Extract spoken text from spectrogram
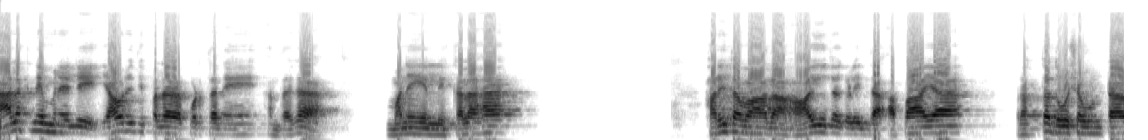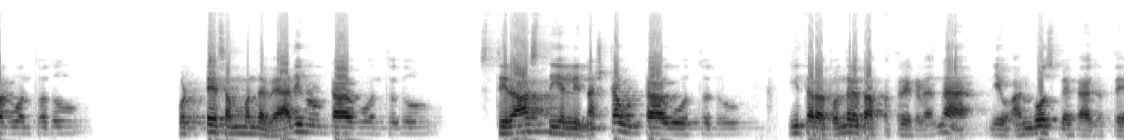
ನಾಲ್ಕನೇ ಮನೆಯಲ್ಲಿ ಯಾವ ರೀತಿ ಫಲ ಕೊಡ್ತಾನೆ ಅಂದಾಗ ಮನೆಯಲ್ಲಿ ಕಲಹ, ಹರಿತವಾದ ಆಯುಧಗಳಿಂದ ಅಪಾಯ, ರಕ್ತದೋಷ ಉಂಟಾಗುವಂಥದ್ದು, ಹೊಟ್ಟೆ ಸಂಬಂಧ ವ್ಯಾಧಿಗಳು ಉಂಟಾಗುವಂಥದ್ದು, ಸ್ಥಿರಾಸ್ತಿಯಲ್ಲಿ ನಷ್ಟ ಉಂಟಾಗುವಂಥದ್ದು ಈ ತರ ತೊಂದರೆ ತಾಪತ್ರಯಗಳನ್ನ ನೀವು ಅನುಭವಿಸ್ಬೇಕಾಗತ್ತೆ.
